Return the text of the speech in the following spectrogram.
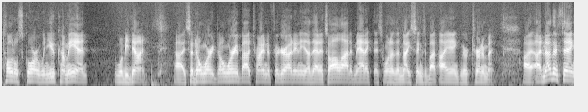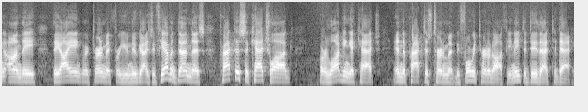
total score when you come in will be done. Uh, so don't worry, don't worry about trying to figure out any of that. It's all automatic. That's one of the nice things about iAngler tournament. Uh, another thing on the the iAngler tournament for you new guys, if you haven't done this, practice a catch log or logging a catch in the practice tournament before we turn it off. You need to do that today.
